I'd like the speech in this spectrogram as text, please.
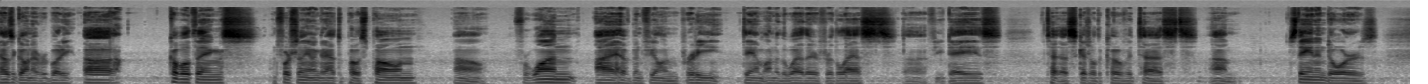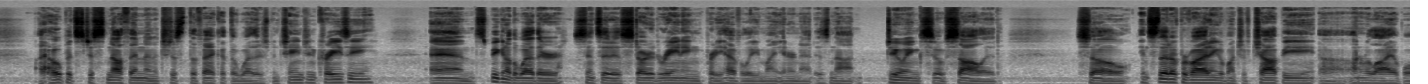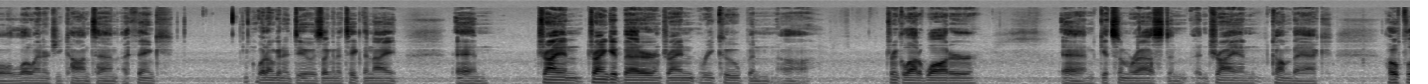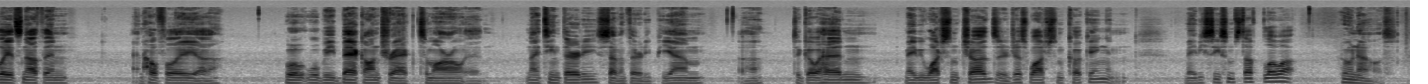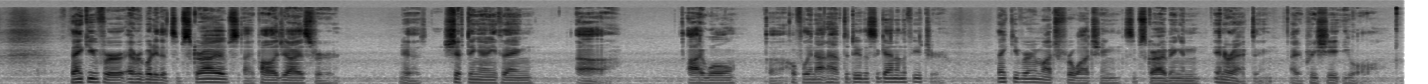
how's it going, everybody? A uh, couple of things. Unfortunately, I'm gonna have to postpone. Uh, for one, I have been feeling pretty damn under the weather for the last uh, few days. Te- uh, scheduled a COVID test. Um, staying indoors. I hope it's just nothing, and it's just the fact that the weather's been changing crazy. And speaking of the weather, since it has started raining pretty heavily, my internet is not doing so solid. So instead of providing a bunch of choppy, uh, unreliable, low energy content, I think what I'm gonna do is I'm gonna take the night and try and try and get better and try and recoup and uh, drink a lot of water and get some rest and, and try and come back. Hopefully it's nothing, and hopefully uh, we'll we'll be back on track tomorrow at 19:30, 7:30 p.m. Uh, to go ahead and maybe watch some chuds or just watch some cooking and maybe see some stuff blow up. Who knows? Thank you for everybody that subscribes. I apologize for yeah, shifting anything. Uh, I will uh, hopefully not have to do this again in the future. Thank you very much for watching, subscribing, and interacting. I appreciate you all.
